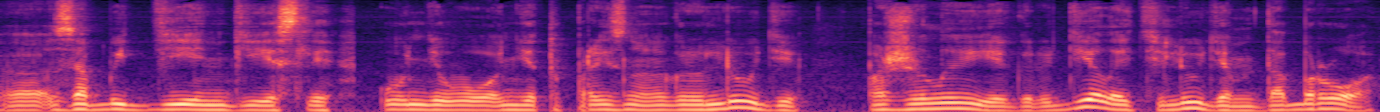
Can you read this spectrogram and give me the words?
э, забыть деньги, если у него нету проездного. Я говорю, люди пожилые, говорю, делайте людям добро,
